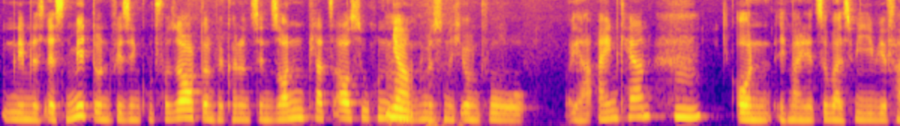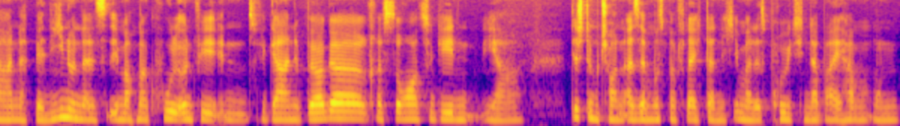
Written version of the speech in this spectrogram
ich nehme das Essen mit und wir sind gut versorgt und wir können uns den Sonnenplatz aussuchen ja. und müssen nicht irgendwo ja, einkehren. Mhm. Und ich meine jetzt sowas wie, wir fahren nach Berlin und dann ist es eben auch mal cool, irgendwie ins vegane Burger-Restaurant zu gehen. Ja, das stimmt schon. Also da muss man vielleicht dann nicht immer das Brötchen dabei haben und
